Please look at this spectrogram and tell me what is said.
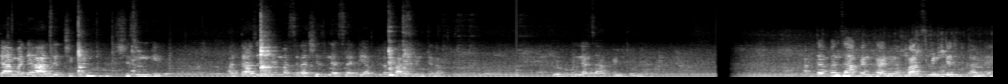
त्यामध्ये अर्धं चिकन शिजून गेलं. आता अजून ते मसाला शिजण्यासाठी आपल्याला पाच मिनटं लागतात पुन्हा झाकण ठेवूया. आता आपण झाकण काढूया. पाच मिनटं झालंय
